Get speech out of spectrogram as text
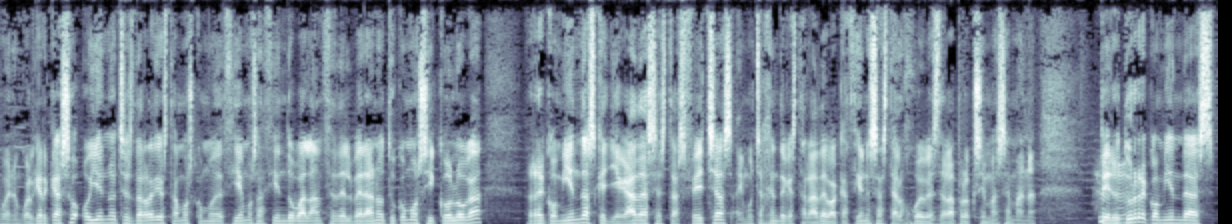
Bueno, en cualquier caso, hoy en Noches de Radio estamos, como decíamos, haciendo balance del verano. Tú como psicóloga recomiendas que llegadas estas fechas, hay mucha gente que estará de vacaciones hasta el jueves de la próxima semana, pero tú recomiendas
